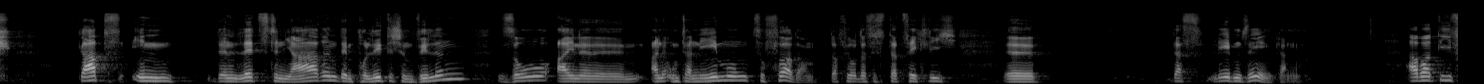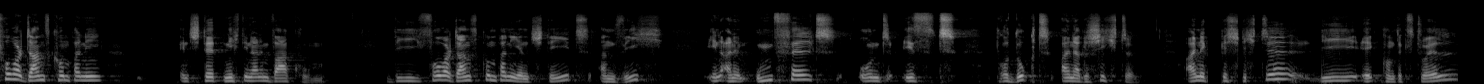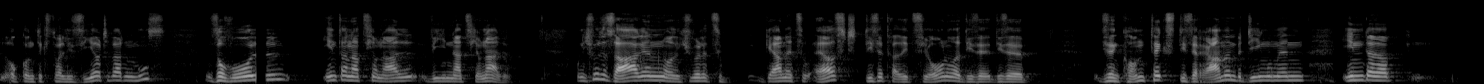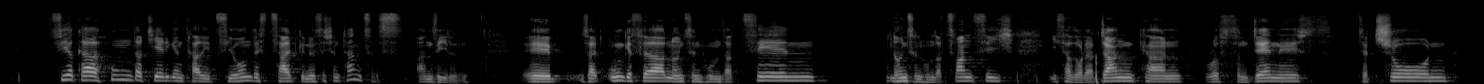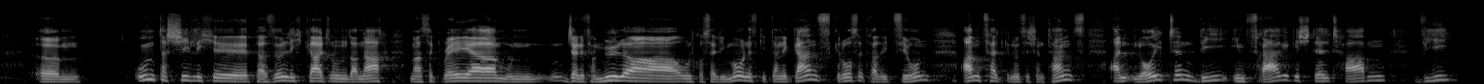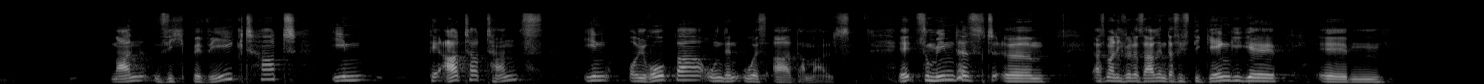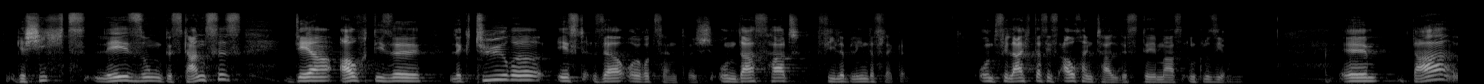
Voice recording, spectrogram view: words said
gab es in den letzten Jahren den politischen Willen, so eine, eine Unternehmung zu fördern, dafür, dass es tatsächlich äh, das Leben sehen kann. Aber die Forward Dance Company entsteht nicht in einem Vakuum. Die Forward Dance Company entsteht an sich in einem Umfeld und ist Produkt einer Geschichte. Eine Geschichte, die äh, kontextuell oder kontextualisiert werden muss, sowohl international wie national. Und ich würde sagen, oder ich würde zu, gerne zuerst diese Tradition oder diese, diese, diesen Kontext, diese Rahmenbedingungen in der circa 100-jährigen Tradition des zeitgenössischen Tanzes ansiedeln. Äh, seit ungefähr 1910, 1920, Isadora Duncan, Rustin Dennis, Ted ähm, unterschiedliche Persönlichkeiten und danach Martha Graham und Jennifer Müller und José Limón. Es gibt eine ganz große Tradition am zeitgenössischen Tanz an Leuten, die in Frage gestellt haben, wie man sich bewegt hat im Theatertanz in Europa und den USA damals. Äh, zumindest, äh, erstmal ich würde sagen, das ist die gängige ähm, Geschichtslesung des Tanzes, der auch diese Lektüre ist sehr eurozentrisch und das hat viele blinde Flecke. Und vielleicht das ist auch ein Teil des Themas Inklusion. Ähm, da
